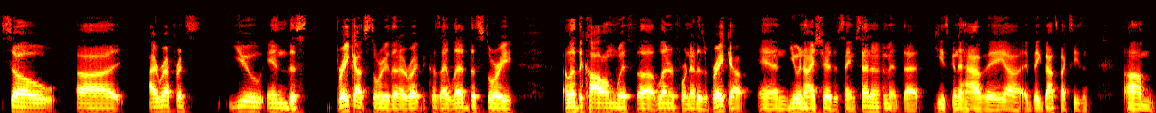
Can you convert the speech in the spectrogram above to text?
so, uh, I reference you in this breakout story that I write because I led the story, I led the column with, uh, Leonard Fournette as a breakout and you and I share the same sentiment that he's going to have a, uh, a big bounce back season. Um,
